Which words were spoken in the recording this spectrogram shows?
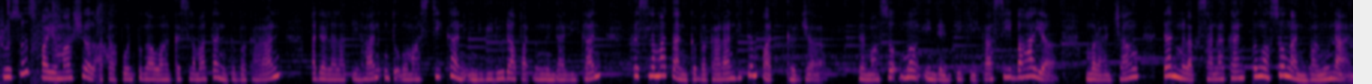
Kursus Fire Marshal ataupun pengawal keselamatan kebakaran adalah latihan untuk memastikan individu dapat mengendalikan keselamatan kebakaran di tempat kerja termasuk mengidentifikasi bahaya, merancang dan melaksanakan pengosongan bangunan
